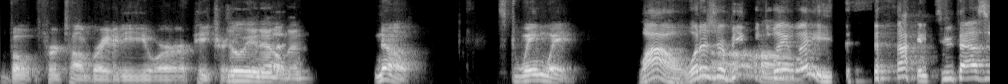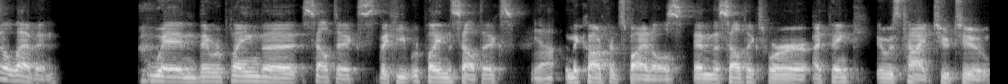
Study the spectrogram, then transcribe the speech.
vote for Tom Brady or a Patriot. Julian Edelman. No, it's Dwyane Wade. Wow, what is your beef with Oh. Dwyane Wade? in 2011 when they were playing the Celtics, the Heat were playing the Celtics yeah, in the conference finals, and the Celtics were, I think it was tied 2 2.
